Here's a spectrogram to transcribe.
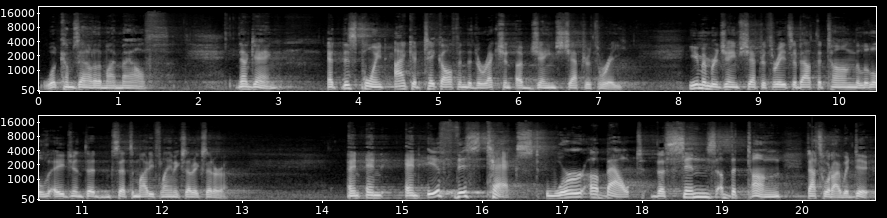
what comes out of my mouth. Now, gang, at this point, I could take off in the direction of James chapter 3. You remember James chapter 3, it's about the tongue, the little agent that sets a mighty flame, et cetera, et cetera. And, and, and if this text were about the sins of the tongue, that's what I would do.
